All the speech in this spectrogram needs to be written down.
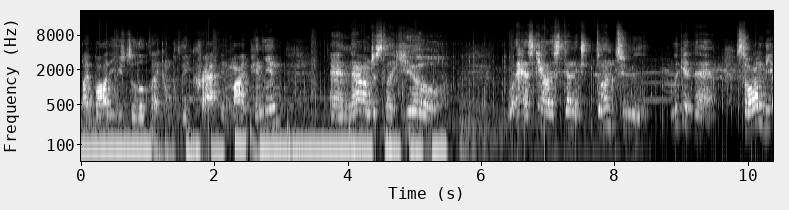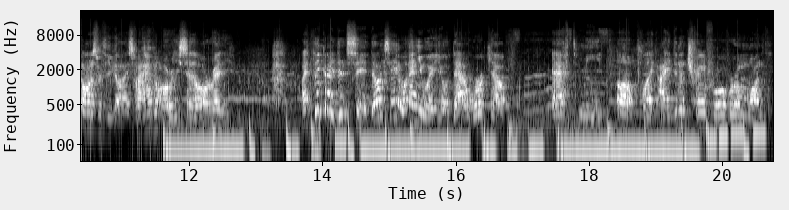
My body used to look like complete crap in my opinion. And now I'm just like, yo, what has calisthenics done to me? Look at that. So I'm gonna be honest with you guys, if I haven't already said it already. I think I did say it. Did I say it? Well, anyway, yo, that workout effed me up. Like, I didn't train for over a month,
